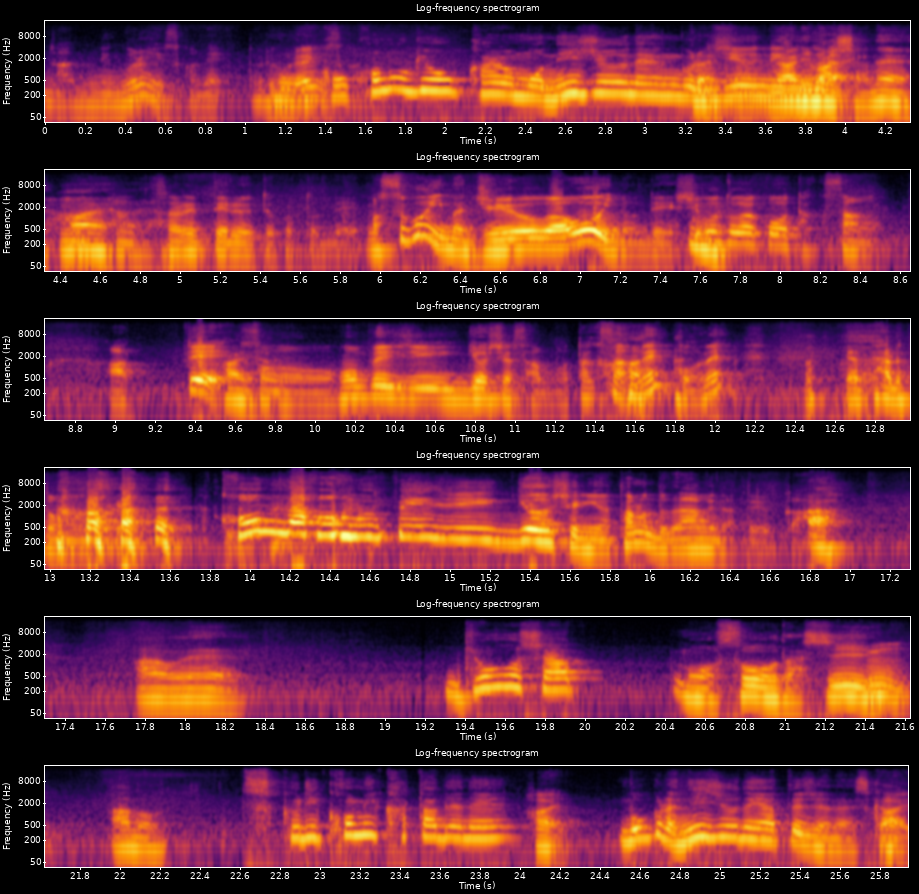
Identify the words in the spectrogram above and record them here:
何年ぐらいですかね？どれぐらいですかここの業界はもう20年ぐらい20になり年ぐらい。ましたね、いはい、うんされてるということで、まあ、すごい今需要が多いので仕事がこうたくさんはいはい。そのホームページ業者さんもたくさんねこうね やってはると思うんですけど。こんなホームページ業者には頼んだらダメだというか。あ。あのね業者もそうだし、うん。あの作り込み方でねはい、僕ら20年やってるじゃないですか、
